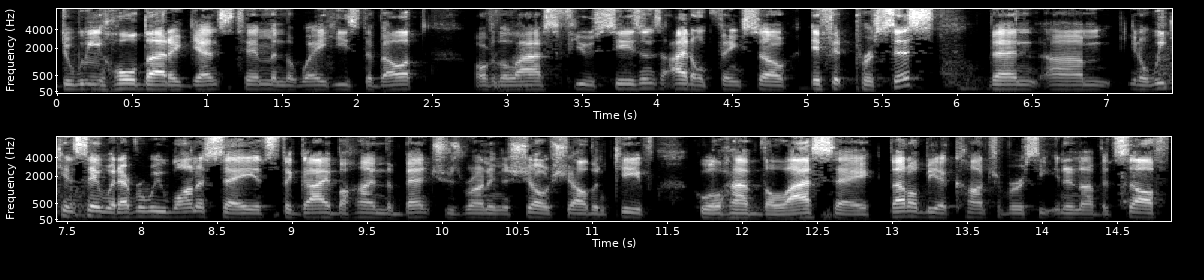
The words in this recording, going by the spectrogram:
Do we hold that against him in the way he's developed over the last few seasons? I don't think so. If it persists, then um, you know we can say whatever we want to say. It's the guy behind the bench who's running the show, Sheldon Keefe, who will have the last say. That'll be a controversy in and of itself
